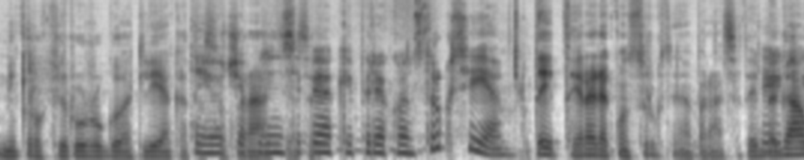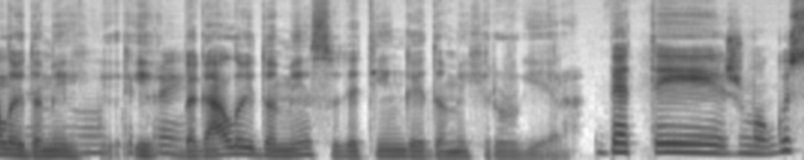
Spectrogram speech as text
mikrochirurgų atlieka tas Tai jau čia operacijas. principė kaip rekonstrukcija. Taip, tai yra rekonstrukcinė operacija. Tai, Tai be galo įdomi, jau be galo įdomi, sudėtinga, įdomi chirurgija yra. Bet tai žmogus,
